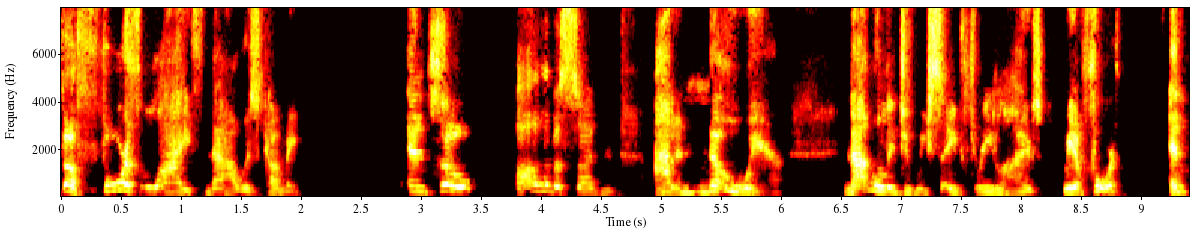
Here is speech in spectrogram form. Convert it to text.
The fourth life now is coming. And so all of a sudden, out of nowhere, not only do we save three lives, we have fourth. And,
